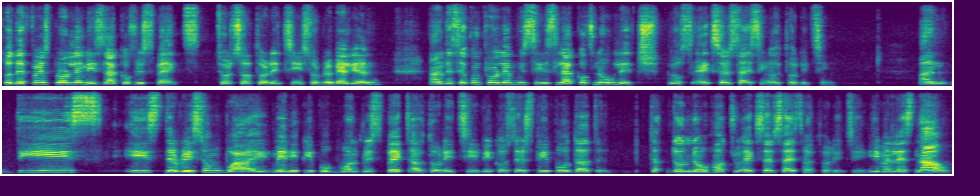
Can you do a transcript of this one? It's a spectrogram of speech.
So the first problem is lack of respect towards authority, so rebellion. And the second problem we see is lack of knowledge, because exercising authority. And this is the reason why many people won't respect authority, because there's people that don't know how to exercise authority, even less now.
